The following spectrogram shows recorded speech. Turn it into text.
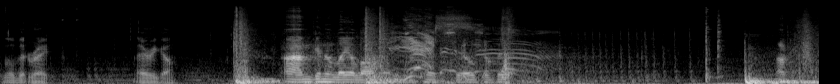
little bit right. There we go. I'm gonna lay aloft and yes! the sails a bit. Okay.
